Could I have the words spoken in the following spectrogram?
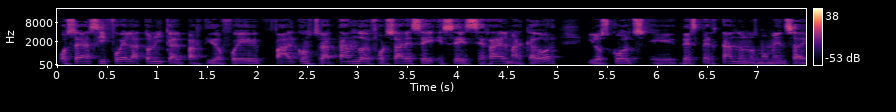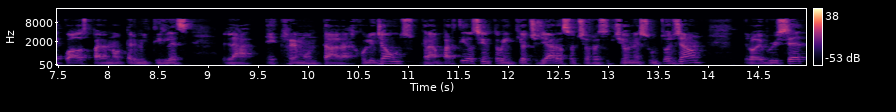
O sea, así fue la tónica del partido. Fue Falcons tratando de forzar ese, ese cerrar el marcador y los Colts eh, despertando en los momentos adecuados para no permitirles la eh, remontada. Julio Jones, gran partido, 128 yardas, 8 recepciones, un touchdown. Lo de Brissett,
